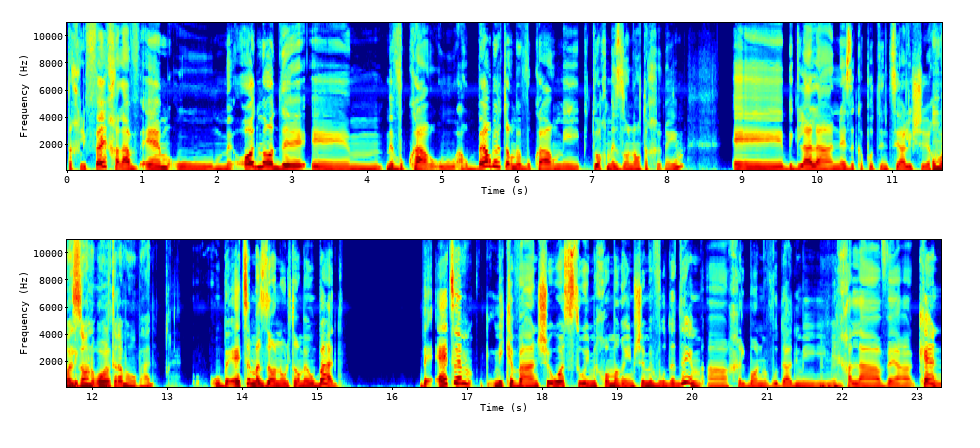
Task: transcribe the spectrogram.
תחליפי חלב אם הוא מאוד מאוד מבוקר, הוא הרבה הרבה יותר מבוקר מפיתוח מזונות אחרים, בגלל הנזק הפוטנציאלי שיכול הוא לקרות. מזון אולטרה מעובד? הוא בעצם מזון אולטרה מעובד. בעצם, okay. מכיוון שהוא עשוי מחומרים שמבודדים. החלבון מבודד מ- מחלב, וה... כן.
